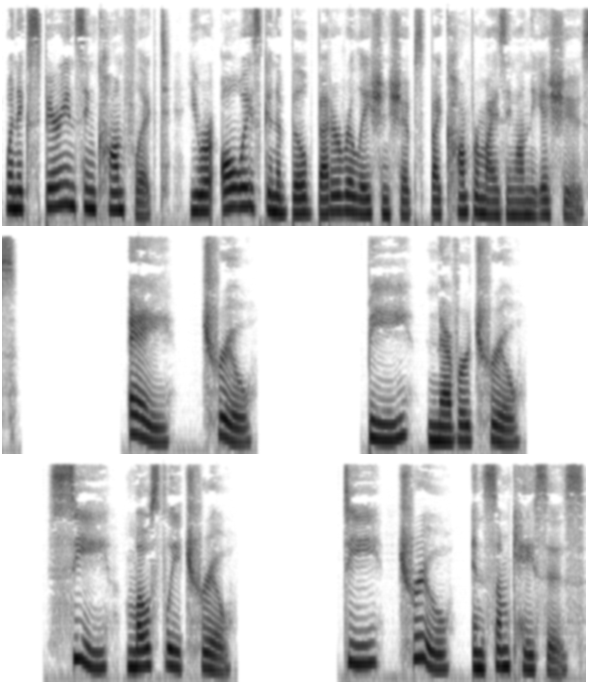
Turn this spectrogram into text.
When experiencing conflict, you are always going to build better relationships by compromising on the issues. A. True. B. Never true. C. Mostly true. D. True, in some cases.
